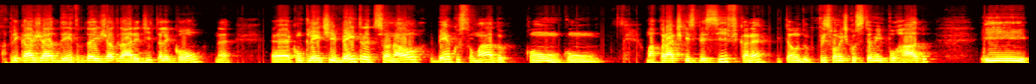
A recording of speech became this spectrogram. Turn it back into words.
aplicar já dentro da, já da área de telecom, né? É, com cliente bem tradicional, bem acostumado com, com uma prática específica, né? Então, do, principalmente com o sistema empurrado. E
